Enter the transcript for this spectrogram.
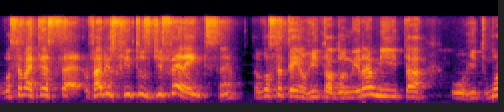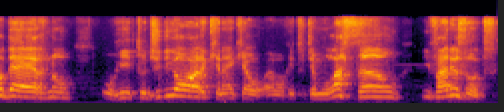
você vai ter vários ritos diferentes, né? Então você tem o rito adoniramita, o rito moderno, o rito de York, né, que é o, é o, rito de emulação, e vários outros.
